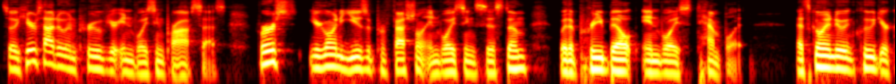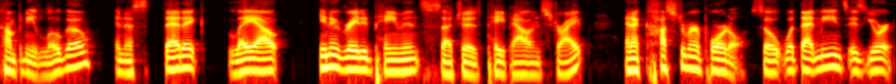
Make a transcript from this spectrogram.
So here's how to improve your invoicing process. First, you're going to use a professional invoicing system with a pre-built invoice template. That's going to include your company logo, an aesthetic layout, integrated payments such as PayPal and Stripe, and a customer portal. So what that means is your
